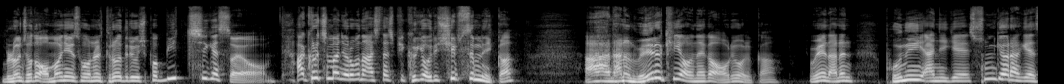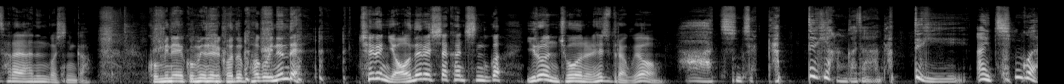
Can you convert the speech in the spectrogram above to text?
물론 저도 어머니의 소원을 들어드리고 싶어 미치겠어요. 아 그렇지만 여러분 아시다시피 그게 어디 쉽습니까? 아 나는 왜 이렇게 연애가 어려울까? 왜 나는 본의 아니게 순결하게 살아야 하는 것인가? 고민에 고민을 거듭하고 있는데 최근 연애를 시작한 친구가 이런 조언을 해주더라고요. 아, 진짜 납득이 안 가잖아, 납득이. 아니, 친구야.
